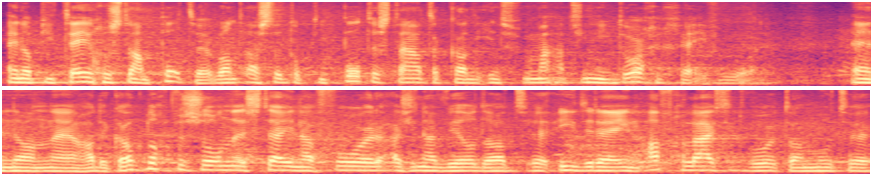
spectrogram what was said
En op die tegels staan potten. Want als het op die potten staat, dan kan die informatie niet doorgegeven worden. En dan eh, had ik ook nog verzonnen, stel je nou voor, als je nou wil dat eh, iedereen afgeluisterd wordt, dan moeten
